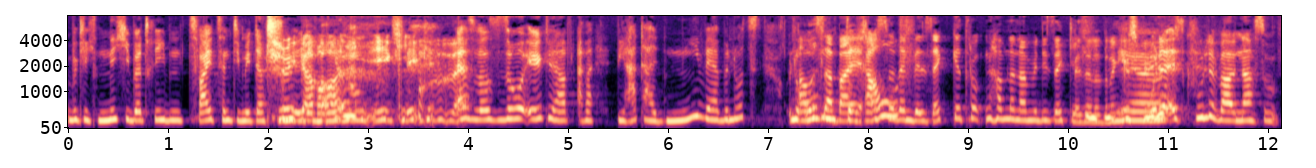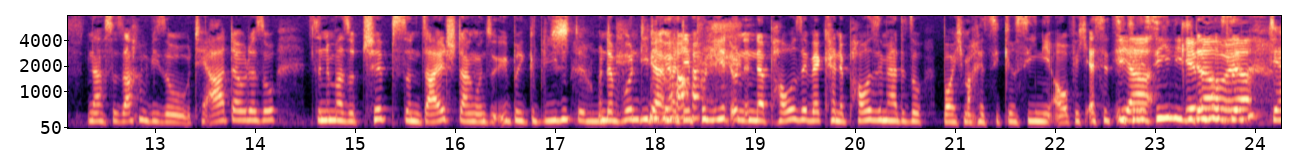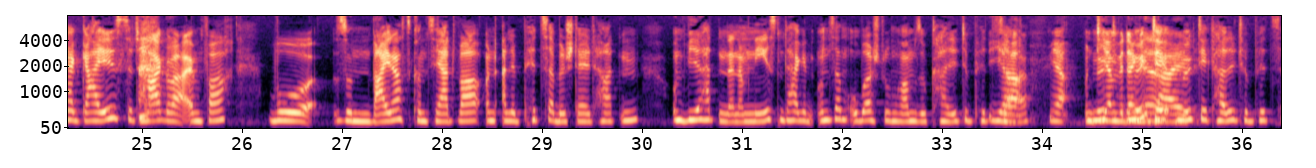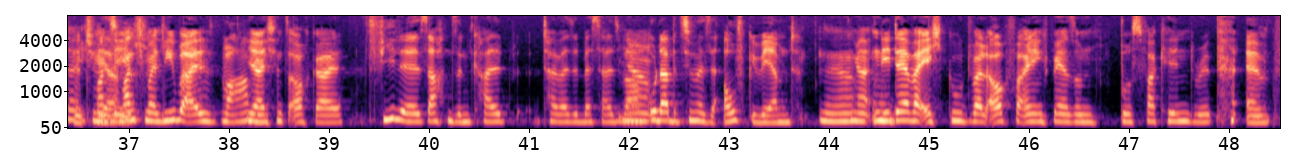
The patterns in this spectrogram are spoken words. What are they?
wirklich nicht übertrieben, zwei Zentimeter. Triggerwarnung, eklig. Es war so ekelhaft, aber die hat halt nie wer benutzt. Und Außer, bei, drauf, außer wenn wir Sekt getrunken haben, dann haben wir die Sektgläser da drin Ja. gespült. Oder das Coole war, nach so, nach so Sachen wie so Theater oder so, sind immer so Chips und Salzstangen und so übrig geblieben. Stimmt. Und dann wurden die da immer Ja. deponiert und in der Pause, wer keine Pause mehr hatte, so, boah, ich mache jetzt die Grissini auf. Ich esse jetzt die Ja, Grissini, die da genau, noch sind. ja. der geilste Tag war einfach, wo so ein Weihnachtskonzert war und alle Pizza bestellt hatten. Und wir hatten dann am nächsten Tag in unserem Oberstufenraum so kalte Pizza. Ja, ja. Und die mögt, haben wir dann mögt ihr, geteilt. mögt ihr kalte Pizza? Ich mag es Natürlich. manchmal lieber als warm. Ja, ich find's auch geil. Viele Sachen sind kalt, teilweise besser als warm. Ja. Oder beziehungsweise aufgewärmt. Ja. Ja, nee, der war echt gut, weil auch vor allen Dingen, ich bin ja so ein Busfahrkind, RIP. Ähm,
